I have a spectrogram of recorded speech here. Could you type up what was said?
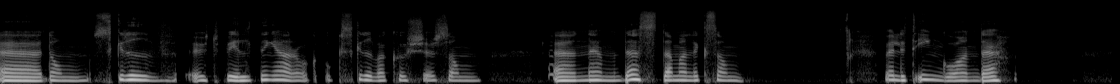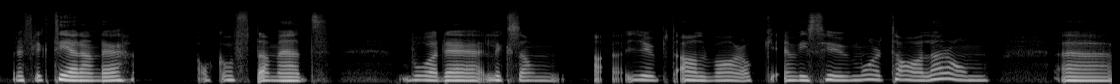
uh, de skrivutbildningar och, och skrivarkurser som uh, nämndes där man liksom väldigt ingående, reflekterande och ofta med både liksom djupt allvar och en viss humor talar om eh,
